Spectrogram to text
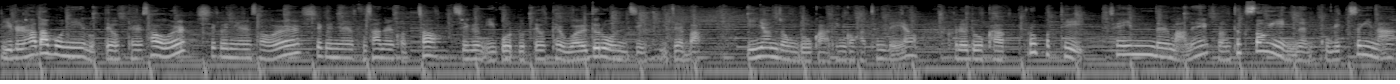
일을 하다 보니 롯데호텔 서울, 시그니엘 서울, 시그니엘 부산을 거쳐 지금 이곳 롯데호텔 월드로 온 지 이제 막 2년 정도가 된 것 같은데요. 그래도 각 프로퍼티 체인들만의 그런 특성이 있는 고객층이나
